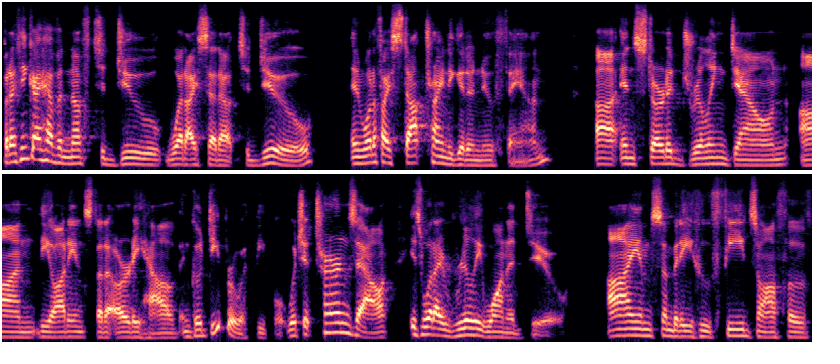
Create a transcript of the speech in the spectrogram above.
but I think I have enough to do what I set out to do. And what if I stopped trying to get a new fan uh, and started drilling down on the audience that I already have and go deeper with people, which it turns out is what I really want to do. I am somebody who feeds off of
